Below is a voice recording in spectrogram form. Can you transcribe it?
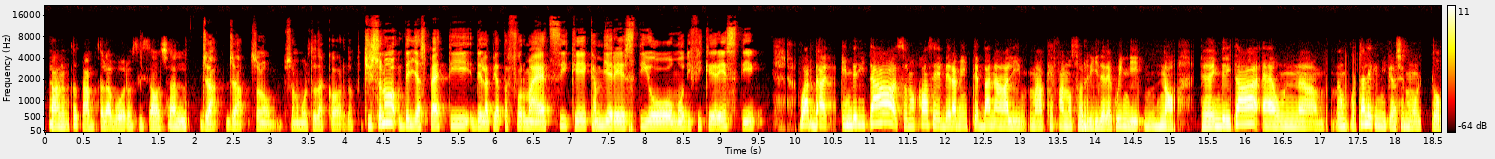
tanto tanto lavoro sui social. Già, già, sono, sono, molto d'accordo. Ci sono degli aspetti della piattaforma Etsy che cambieresti o modificheresti? Guarda, in verità sono cose veramente banali, ma che fanno sorridere, quindi no. Eh, in verità è un, è un, portale che mi piace molto.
